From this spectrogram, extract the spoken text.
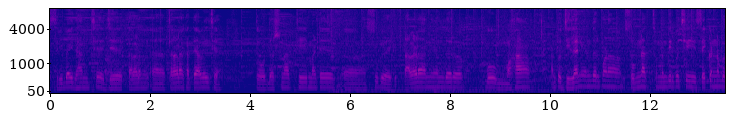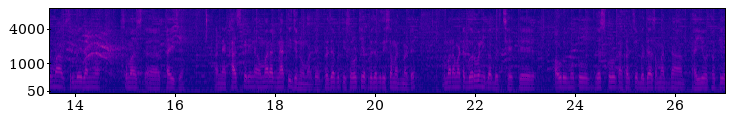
શ્રીબાઈ ધામ છે, જે તાલાળા તાલાળા ખાતે આવેલ છે. તો દર્શનાર્થી માટે શું કહેવાય કે તાલાળાની અંદર બહુ મહા, આમ તો જિલ્લાની અંદર પણ સોમનાથ મંદિર પછી સેકન્ડ નંબરમાં શ્રીબાઈધામનો સમાવેશ થાય છે. અને ખાસ કરીને અમારા જ્ઞાતિજનો માટે, પ્રજાપતિ, સોરઠિયા પ્રજાપતિ સમાજ માટે, અમારા માટે ગર્વની બાબત છે કે આવડું મોટું દસ કરોડના ખર્ચે બધા સમાજના ભાઈઓ થકી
